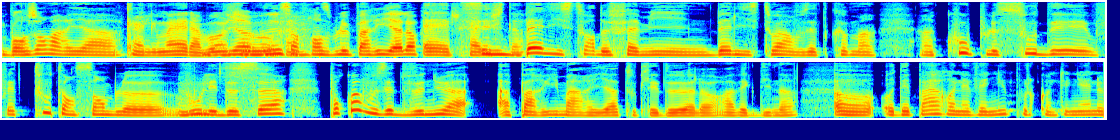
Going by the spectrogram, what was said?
Bonjour Maria. Kalimera, bonjour. Bienvenue sur France Bleu Paris. Alors, eh, c'est une belle histoire de famille, une belle histoire. Vous êtes comme un, couple soudé, vous faites tout ensemble, euh, vous les deux sœurs. Pourquoi vous êtes venus à à Paris, Maria, toutes les deux, alors, avec Dina? Au, au départ, on est venu pour continuer nos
